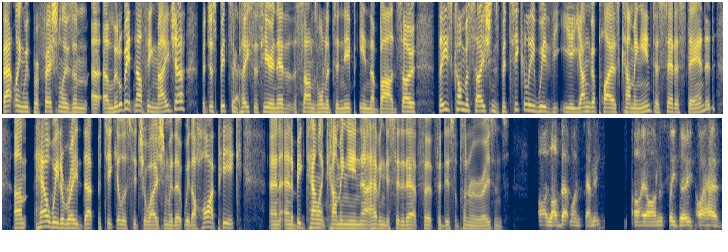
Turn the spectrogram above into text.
battling with professionalism a, a little bit, nothing major, but just bits and pieces here and there that the Suns wanted to nip in the bud. So these conversations, particularly with your younger players coming in to set a standard, um, how are we to read that particular situation with a, with a high pick and, and a big talent coming in, uh, having to sit it out for, for disciplinary reasons? I love that one, Sammy. I honestly do. I have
